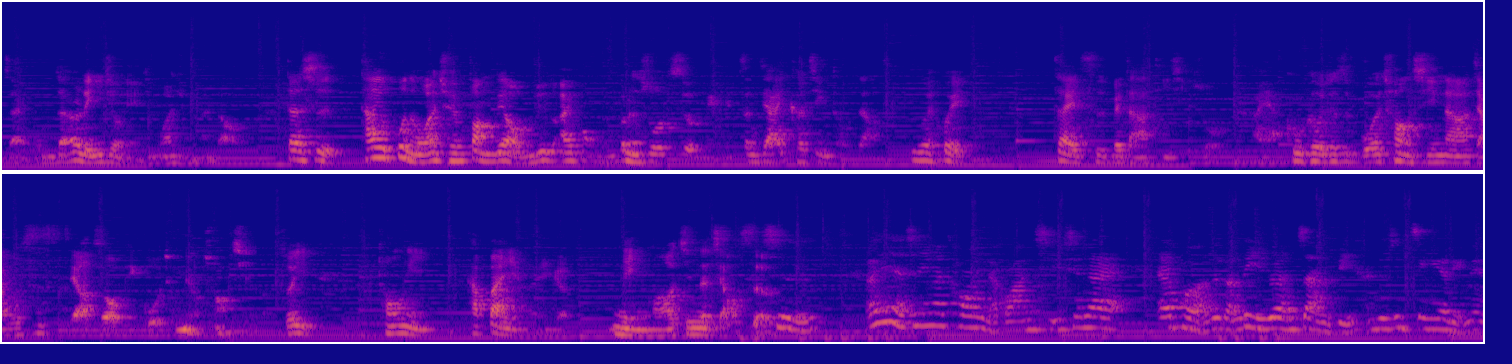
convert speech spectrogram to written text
在。我们在二零一九年已经完全看到了，但是它又不能完全放掉。我们就是 iPhone，我们不能说只有每年增加一颗镜头这样子，因为会再一次被大家提起说，哎呀，库克就是不会创新啊，贾伯斯死掉之后，苹果就没有创新了。所以 Tony 他扮演了一个拧毛巾的角色。是。而且也是因为 Tony 的关系，现在 Apple 的这个利润占比还是竞业里面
